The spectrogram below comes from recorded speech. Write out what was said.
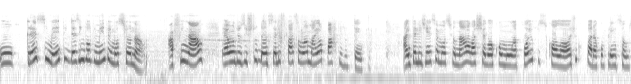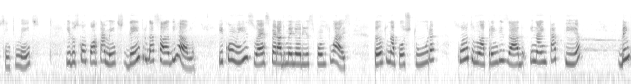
o crescimento e desenvolvimento emocional. Afinal, é onde os estudantes eles passam a maior parte do tempo. A inteligência emocional ela chegou como um apoio psicológico para a compreensão dos sentimentos e dos comportamentos dentro da sala de aula. E com isso é esperado melhorias pontuais, tanto na postura quanto no aprendizado e na empatia, bem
